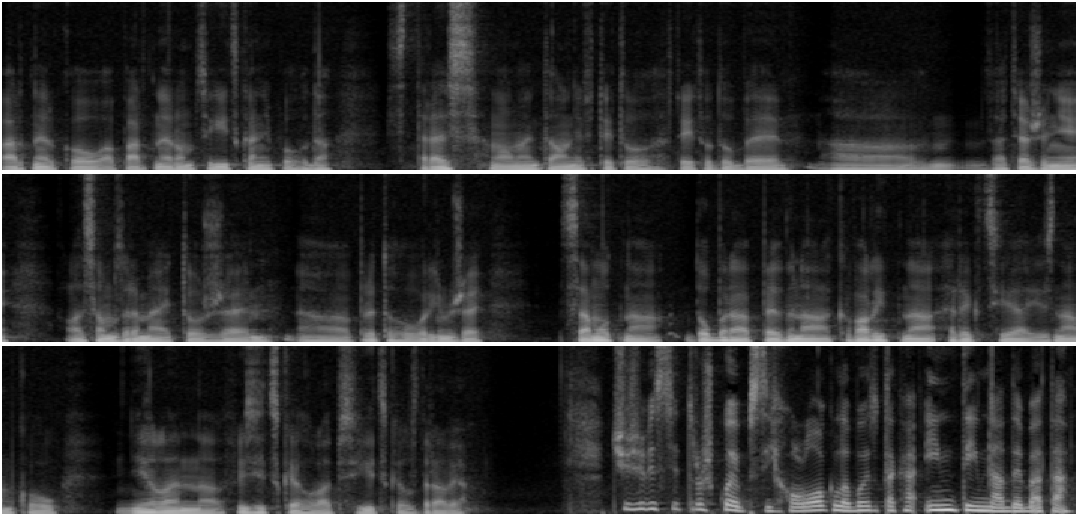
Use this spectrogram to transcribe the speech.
partnerkou a partnerom, psychická nepohoda, stres momentálne v tejto, v tejto dobe, a zaťaženie, ale samozrejme aj to, že preto hovorím, že samotná dobrá, pevná, kvalitná erekcia je známkou nielen fyzického, ale aj psychického zdravia. Čiže vy ste trošku aj psychológ, lebo je to taká intimná debata.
